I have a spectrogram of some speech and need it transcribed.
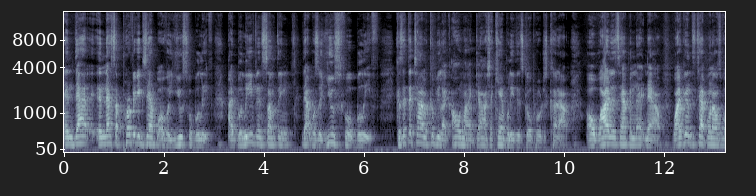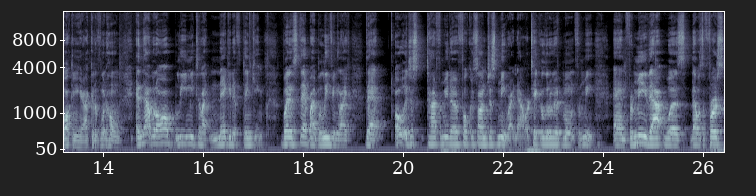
And that and that's a perfect example of a useful belief. I believed in something that was a useful belief. Because at the time it could be like, oh my gosh, I can't believe this GoPro just cut out. Oh, why did this happen right now? Why couldn't this happen when I was walking here? I could have went home. And that would all lead me to like negative thinking. But instead by believing like that oh, it's just time for me to focus on just me right now, or take a little bit of moment for me. And for me, that was that was the first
